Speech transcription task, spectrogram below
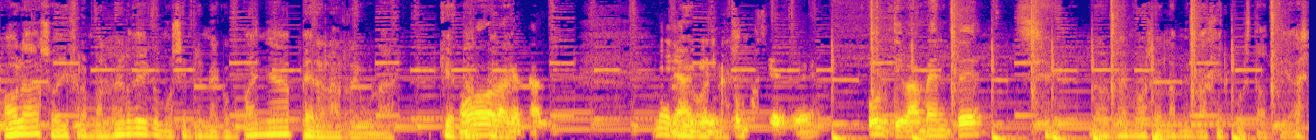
Hola, soy Fran Valverde y como siempre me acompaña Pera la Regular. ¿Qué tal? Hola, ¿qué tal? Mira, aquí, como siempre, últimamente... Sí, nos vemos en las mismas circunstancias.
